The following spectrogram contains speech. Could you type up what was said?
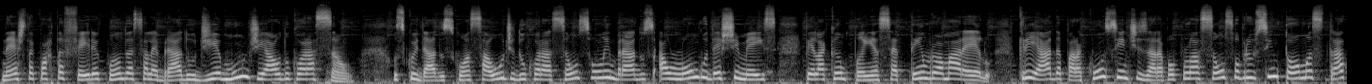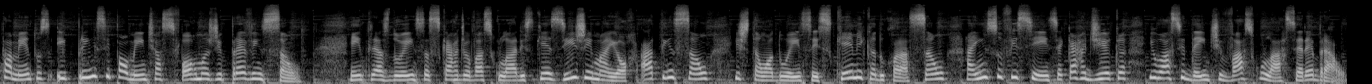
nesta quarta-feira, quando é celebrado o Dia Mundial do Coração. Os cuidados com a saúde do coração são lembrados ao longo deste mês pela campanha Setembro Amarelo, criada para conscientizar a população sobre os sintomas, tratamentos e principalmente as formas de prevenção. Entre as doenças cardiovasculares que exigem maior atenção estão a doença isquêmica do coração, a insuficiência cardíaca e o acidente vascular cerebral.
